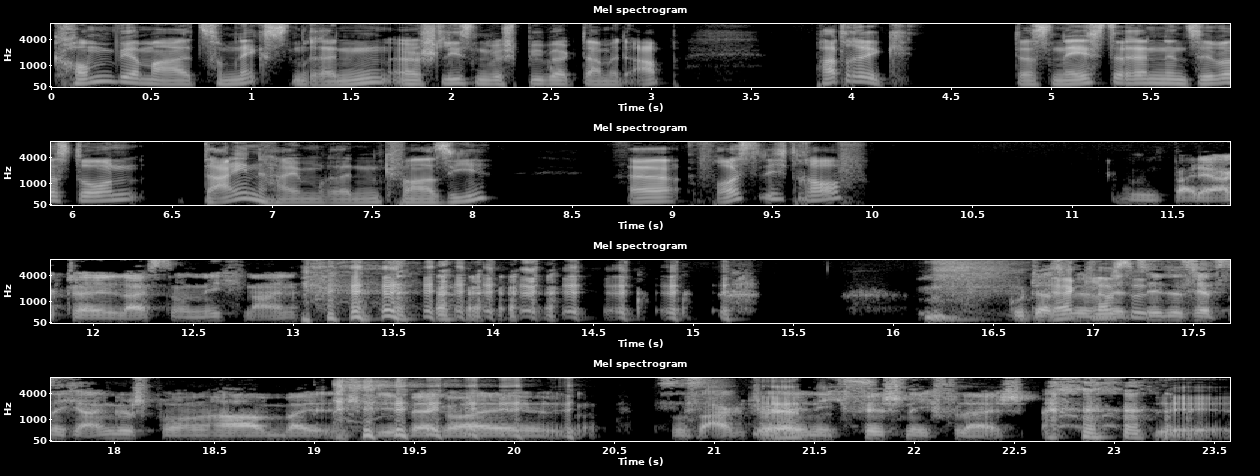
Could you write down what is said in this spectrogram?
kommen wir mal zum nächsten Rennen. Äh, schließen wir Spielberg damit ab. Patrick, das nächste Rennen in Silverstone, dein Heimrennen quasi. Äh, freust du dich drauf? Bei der aktuellen Leistung nicht, nein. Gut, dass ja, wir Mercedes jetzt nicht angesprochen haben bei Spielberg, weil es ist aktuell ja. nicht Fisch, nicht Fleisch. nee,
